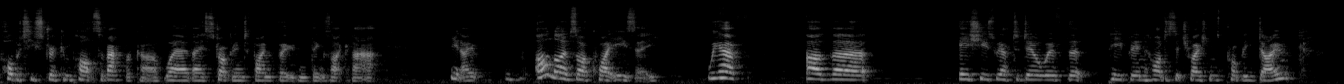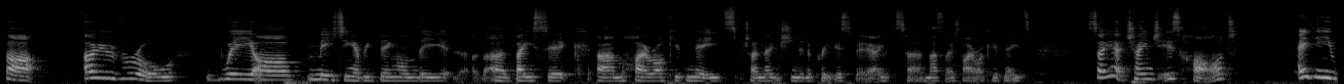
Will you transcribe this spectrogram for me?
poverty-stricken parts of Africa where they're struggling to find food and things like that. You know, our lives are quite easy. We have other issues we have to deal with that people in harder situations probably don't. But overall, we are meeting everything on the uh, basic um, hierarchy of needs, which I mentioned in a previous video. It's uh, Maslow's hierarchy of needs. So yeah, change is hard. Anything you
